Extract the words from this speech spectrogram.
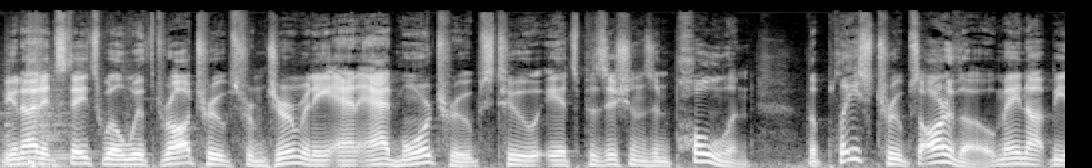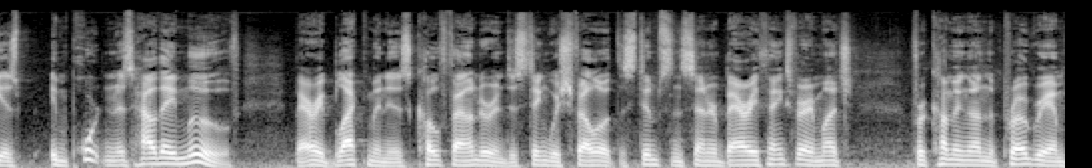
The United States will withdraw troops from Germany and add more troops to its positions in Poland. The place troops are, though, may not be as important as how they move. Barry Blechman is co founder and distinguished fellow at the Stimson Center. Barry, thanks very much for coming on the program.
